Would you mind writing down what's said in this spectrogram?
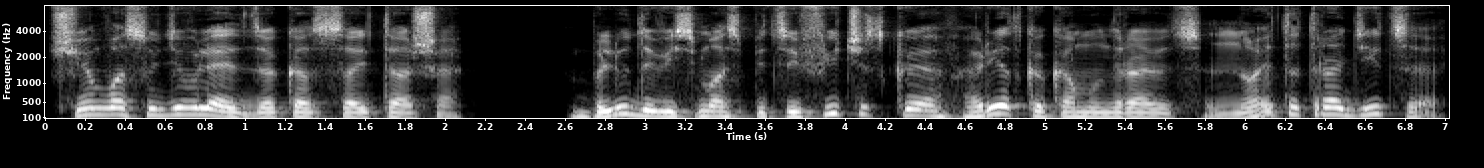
«Чем вас удивляет заказ Сайташа?» «Блюдо весьма специфическое, редко кому нравится, но это традиция.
